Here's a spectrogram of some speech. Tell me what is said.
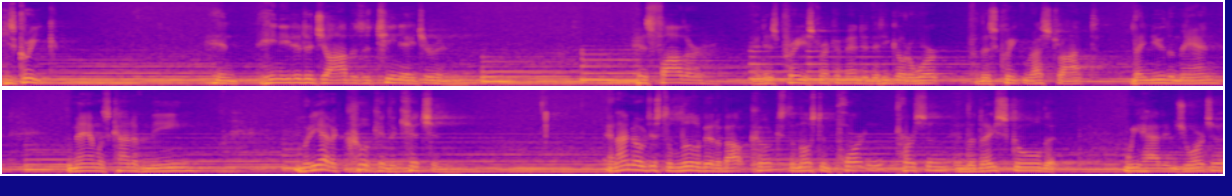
he's Greek. And he needed a job as a teenager, and his father and his priest recommended that he go to work for this Greek restaurant. They knew the man. The man was kind of mean, but he had a cook in the kitchen. And I know just a little bit about cooks. The most important person in the day school that we had in Georgia,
